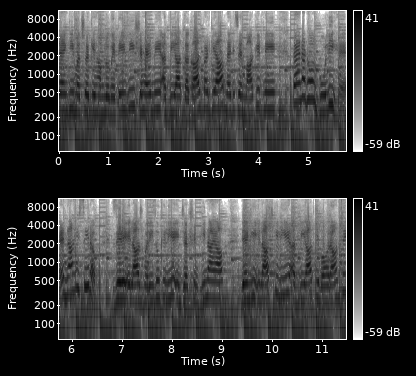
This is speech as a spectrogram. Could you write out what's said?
डेंगू मच्छर के हमलों में तेज़ी। शहर में अद्वियात का काल पड़ गया। मेडिसिन मार्केट में पैनाडोल गोली है, ना ही सिरप। जेर इलाज मरीजों के लिए इंजेक्शन भी नायाब। डेंगू इलाज के लिए अद्वियात के बहरान से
